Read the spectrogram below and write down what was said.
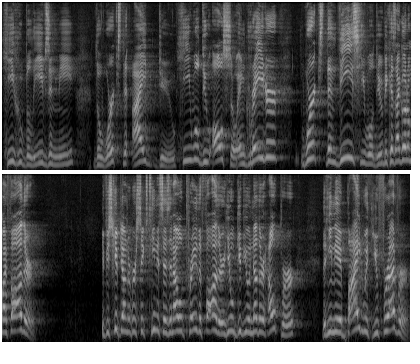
he who believes in me the works that I do, he will do also, and greater works than these he will do because I go to my Father. If you skip down to verse 16, it says, And I will pray the Father, he will give you another helper that he may abide with you forever.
